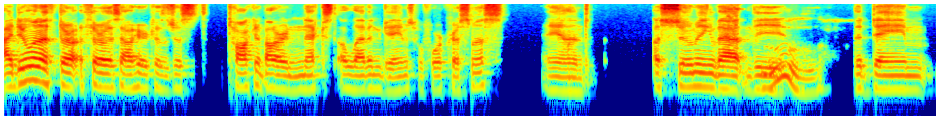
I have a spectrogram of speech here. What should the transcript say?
I do want to throw throw this out here because just talking about our next 11 games before Christmas and assuming that the Ooh. the Dame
